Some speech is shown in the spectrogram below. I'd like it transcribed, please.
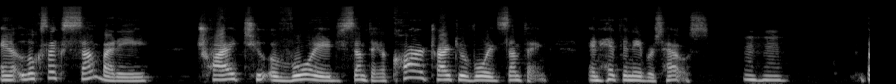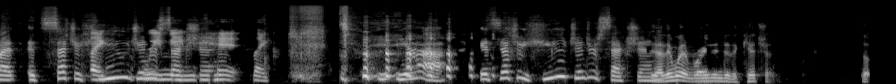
and it looks like somebody tried to avoid something. A car tried to avoid something and hit the neighbor's house. Mm-hmm. But it's such a Like huge we mean intersection. hit like yeah, it's such a huge intersection. Yeah, they went right into the kitchen. The,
